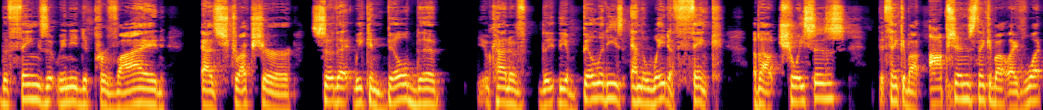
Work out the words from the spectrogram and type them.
the things that we need to provide as structure so that we can build the you know, kind of the, the abilities and the way to think about choices, think about options, think about like what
